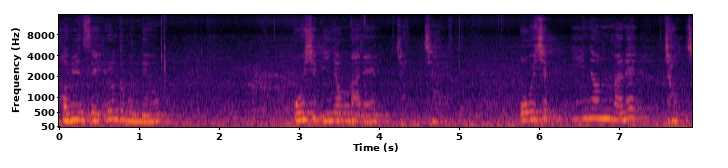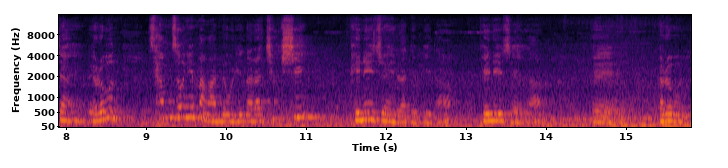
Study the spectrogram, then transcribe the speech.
법인세 1원도 못 내요. 52년 만에 적자예요. 52년 만에 적자예요. 여러분, 삼성이 망하면 우리나라 즉시 베네수엘라 됩니다. 베네수엘라. 예. 여러분,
